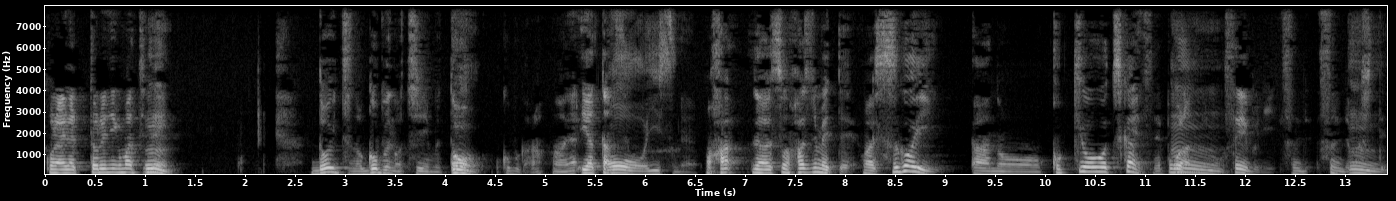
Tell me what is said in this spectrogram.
この間トレーニングマッチで、うんドイツの5部のチームと、5部かな？あややったんですよ。おー、いいっすね。まあは、その初めて、まあ、すごい、あの、国境近いんですね。ポーランドうんの西部に住んで住んでまして。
